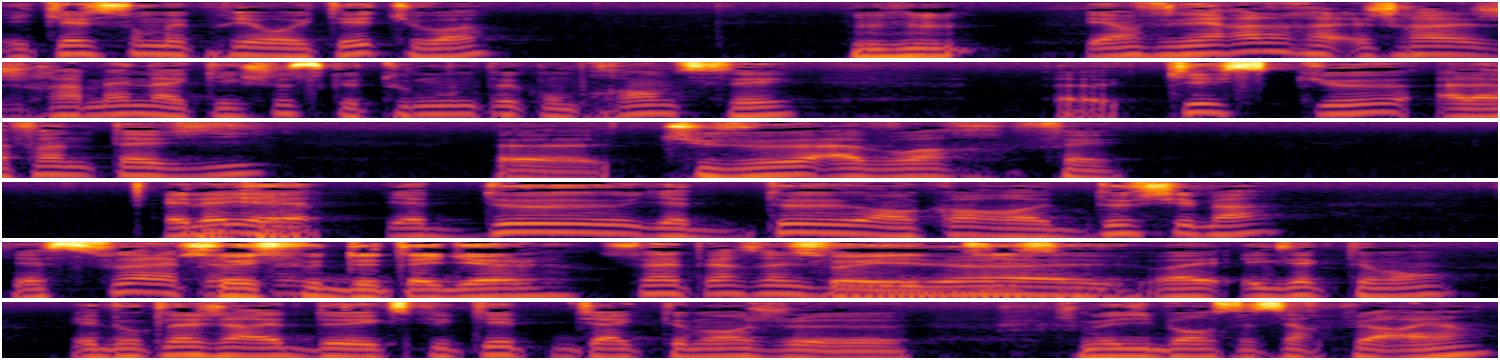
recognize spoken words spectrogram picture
et quelles sont mes priorités, tu vois. Mhm. Et en général, ra- je, ra- je ramène à quelque chose que tout le monde peut comprendre, c'est euh, qu'est-ce que à la fin de ta vie tu veux avoir fait. Et là, il y, a, y a deux, il y a deux encore deux schémas. Il y a soit la Soit ils se personne, foutent de ta gueule. soit la personne soit ils disent, ouais, ouais, exactement. Et donc là, j'arrête de expliquer directement. Je, je me dis bon, ça sert plus à rien.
